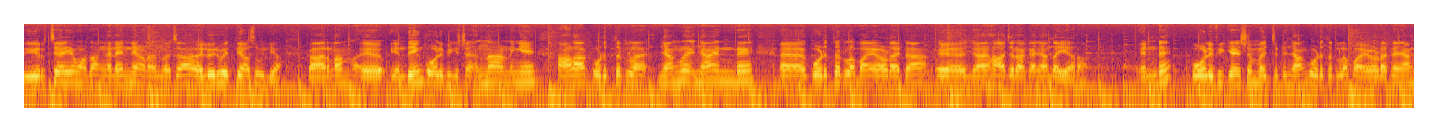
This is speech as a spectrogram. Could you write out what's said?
തീർച്ചയായും അത് അങ്ങനെ തന്നെയാണ്. എന്ന് വെച്ചാൽ അതിലൊരു വ്യത്യാസവും ഇല്ല കാരണം എന്തെങ്കിലും ക്വാളിഫിക്കേഷൻ എന്നാണെങ്കിൽ ആളാ കൊടുത്തിട്ടുള്ള ഞങ്ങൾ ഞാൻ എന്റെ കൊടുത്തിട്ടുള്ള ബയോഡാറ്റ ഞാൻ ഹാജരാക്കാൻ ഞാൻ തയ്യാറാണ്. എന്റെ ക്വാളിഫിക്കേഷൻ വെച്ചിട്ട് ഞാൻ കൊടുത്തിട്ടുള്ള ബയോഡാറ്റ ഞാൻ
